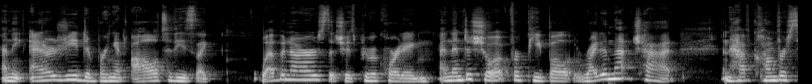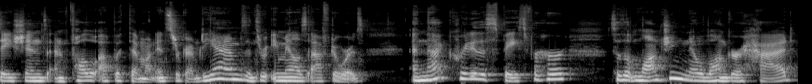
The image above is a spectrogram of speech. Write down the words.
and the energy to bring it all to these like webinars that she was pre recording and then to show up for people right in that chat and have conversations and follow up with them on Instagram DMs and through emails afterwards. And that created a space for her so that launching no longer had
